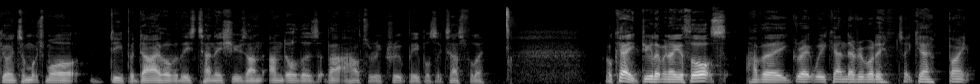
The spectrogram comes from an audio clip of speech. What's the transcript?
go into much more deeper dive over these 10 issues and, and others about how to recruit people successfully. Okay, do let me know your thoughts. Have a great weekend, everybody. Take care. Bye.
